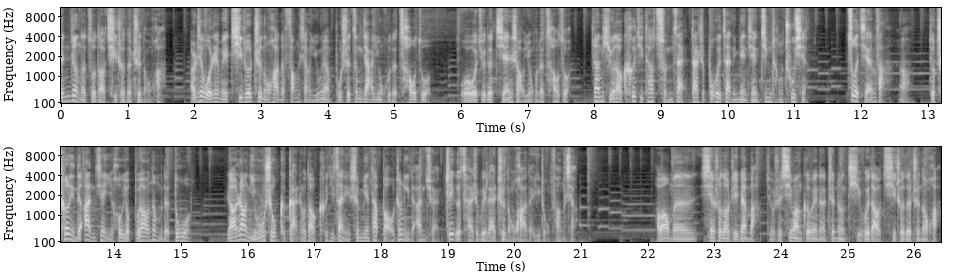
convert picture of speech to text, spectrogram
真正的做到汽车的智能化。而且我认为汽车智能化的方向永远不是增加用户的操作，我我觉得减少用户的操作，让你体会到科技它存在，但是不会在你面前经常出现。做减法啊，就车里的按键以后要不要那么的多，然后让你无时无刻感受到科技在你身边，它保证你的安全，这个才是未来智能化的一种方向。好吧，我们先说到这边吧。就是希望各位呢，真正体会到汽车的智能化。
